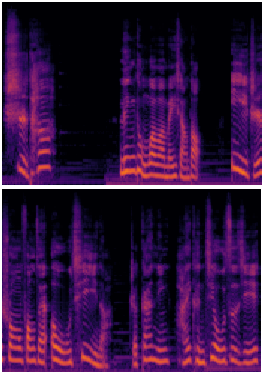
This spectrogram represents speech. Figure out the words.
是他！灵统万万没想到，一直双方在怄气呢，这甘宁还肯救自己。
